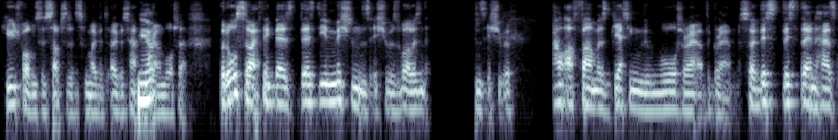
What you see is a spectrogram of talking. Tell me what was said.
huge problems with subsidence from over overtapping yeah. groundwater. But also, I think there's there's the emissions issue as well, isn't there? Issue of how are farmers getting the water out of the ground? So this this then has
